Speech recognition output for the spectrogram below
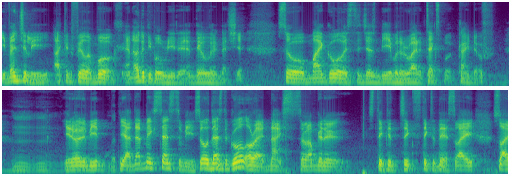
eventually I can fill a book and other people read it and they'll learn that shit. So my goal is to just be able to write a textbook, kind of. Mm-hmm. You know what I mean? Yeah, that makes sense to me. So that's the goal. All right, nice. So I'm gonna stick to stick, stick to this. So I so I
